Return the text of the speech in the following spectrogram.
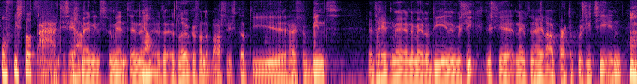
Of is dat... Ah, het is echt Ja. mijn instrument. En het, het, het leuke van de bas is dat die, hij verbindt het ritme en de melodie in de muziek. Dus je neemt een hele aparte positie in. Mhm.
